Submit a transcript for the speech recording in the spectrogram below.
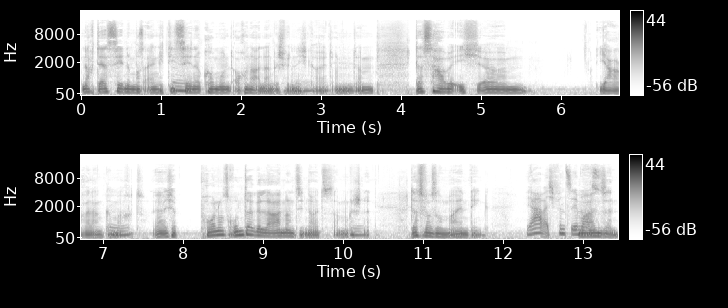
Nach der Szene muss eigentlich die Szene kommen und auch in einer anderen Geschwindigkeit. Und ähm, das habe ich ähm, jahrelang gemacht. Ja, ich habe Pornos runtergeladen und sie neu zusammengeschnitten. Das war so mein Ding. ja, aber ich finde es auch Wahnsinn.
